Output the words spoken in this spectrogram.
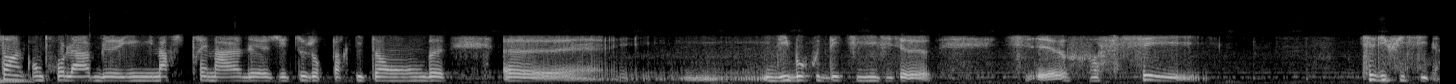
sens incontrôlable, il marche très mal, j'ai toujours peur qu'il tombe. Euh, dit beaucoup de bêtises. Euh, c'est c'est difficile.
